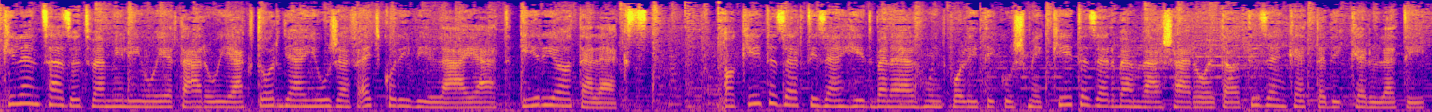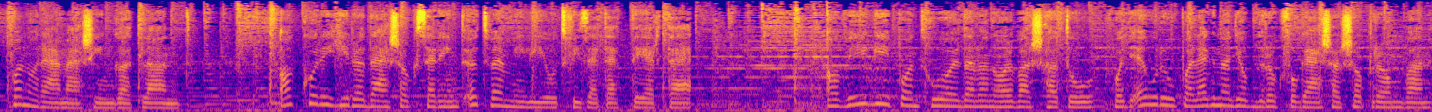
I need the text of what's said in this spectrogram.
950 millióért árulják Tordján József egykori villáját, írja a Telex. A 2017-ben elhunyt politikus még 2000-ben vásárolta a 12. kerületi, panorámás ingatlant. Akkori híradások szerint 50 milliót fizetett érte. A vg.hu oldalon olvasható, hogy Európa legnagyobb drogfogása Sopronban,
